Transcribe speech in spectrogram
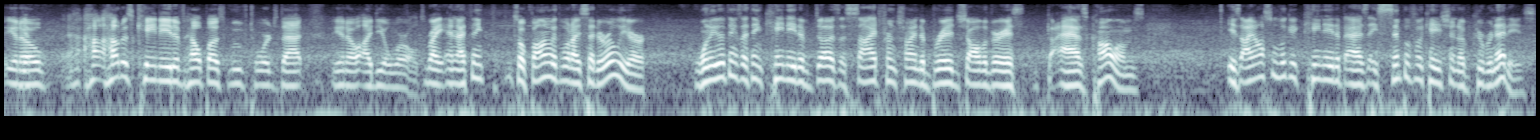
you know, yep. how, how does Knative help us move towards that, you know, ideal world? Right, and I think, so following with what I said earlier, one of the things I think Knative does, aside from trying to bridge all the various as columns, is I also look at Knative as a simplification of Kubernetes.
